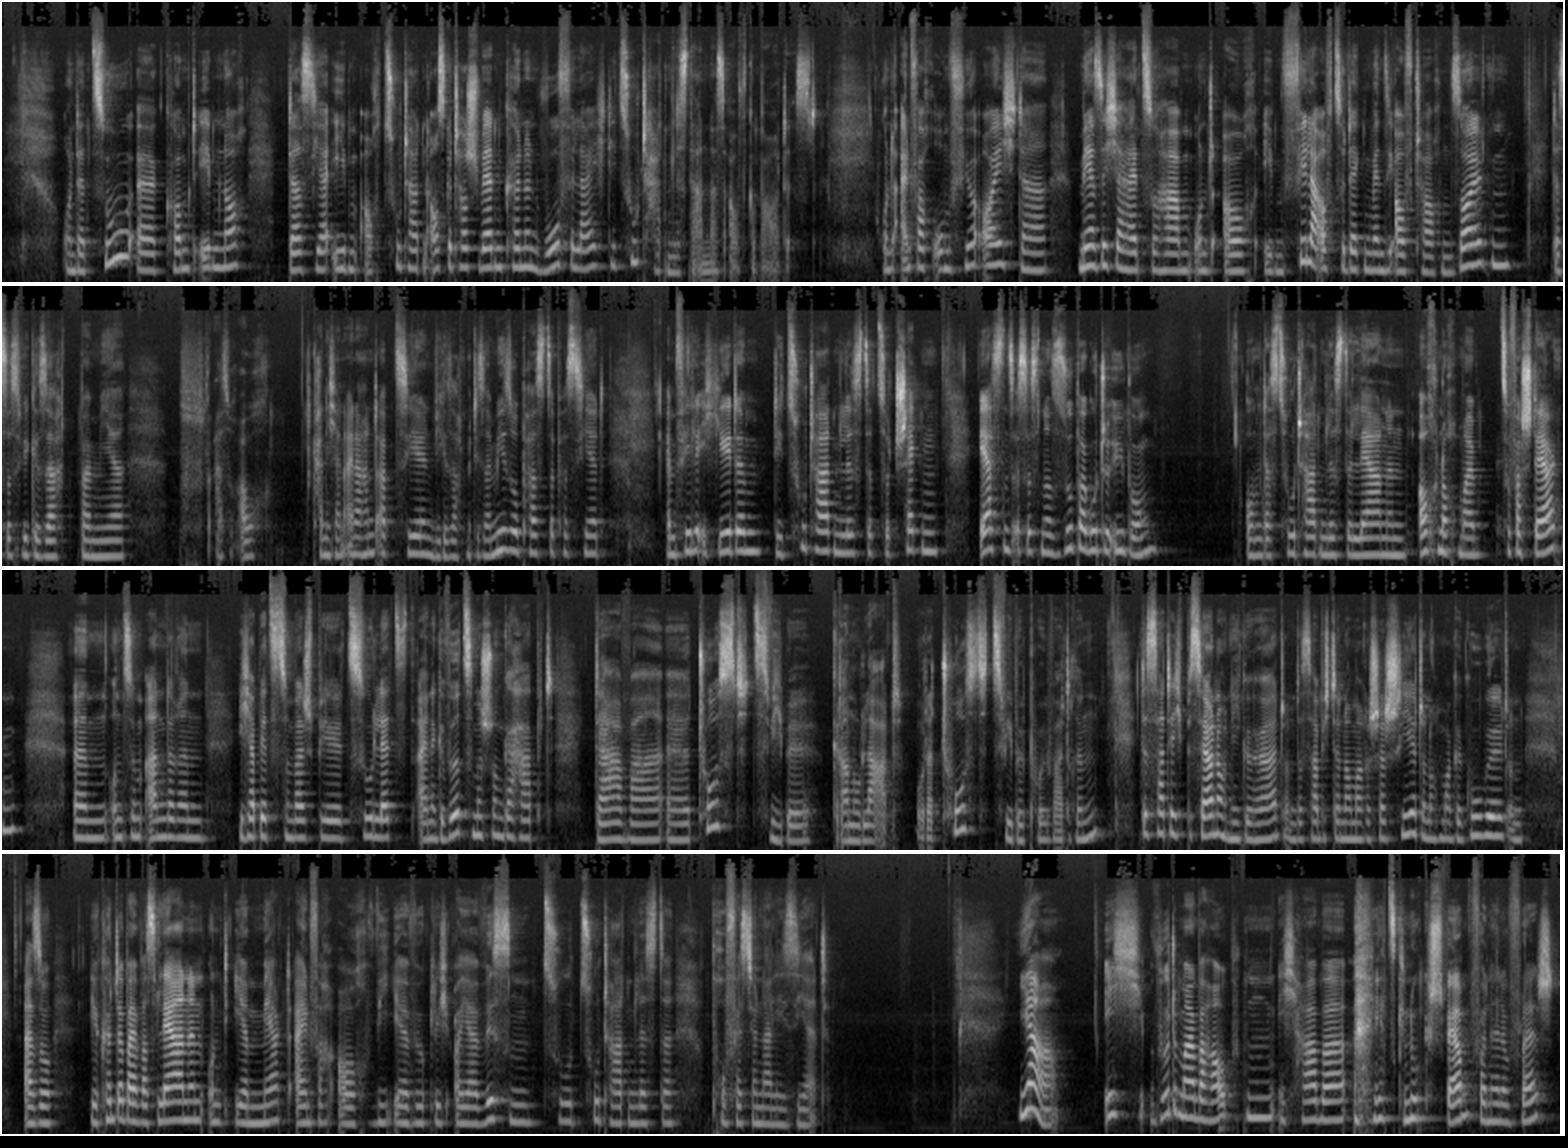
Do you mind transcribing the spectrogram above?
Und dazu äh, kommt eben noch, dass ja eben auch Zutaten ausgetauscht werden können, wo vielleicht die Zutatenliste anders aufgebaut ist. Und einfach um für euch da mehr Sicherheit zu haben und auch eben Fehler aufzudecken, wenn sie auftauchen sollten. Das ist wie gesagt bei mir, also auch kann ich an einer Hand abzählen, wie gesagt mit dieser Miso-Paste passiert empfehle ich jedem, die Zutatenliste zu checken. Erstens ist es eine super gute Übung, um das Zutatenliste lernen auch nochmal zu verstärken. Ähm, und zum anderen, ich habe jetzt zum Beispiel zuletzt eine Gewürzmischung gehabt, da war äh, Toastzwiebelgranulat oder Toastzwiebelpulver drin. Das hatte ich bisher noch nie gehört und das habe ich dann nochmal recherchiert und nochmal gegoogelt und also Ihr könnt dabei was lernen und ihr merkt einfach auch, wie ihr wirklich euer Wissen zu Zutatenliste professionalisiert. Ja, ich würde mal behaupten, ich habe jetzt genug geschwärmt von HelloFresh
